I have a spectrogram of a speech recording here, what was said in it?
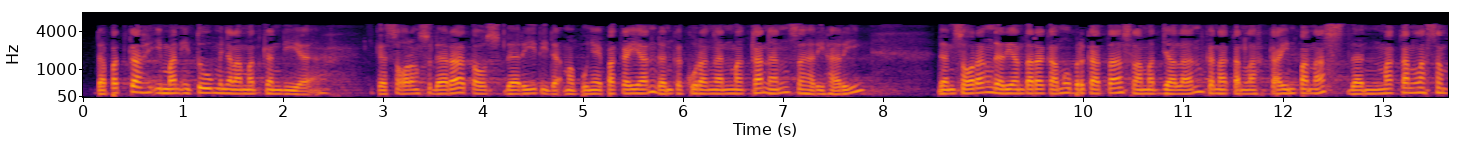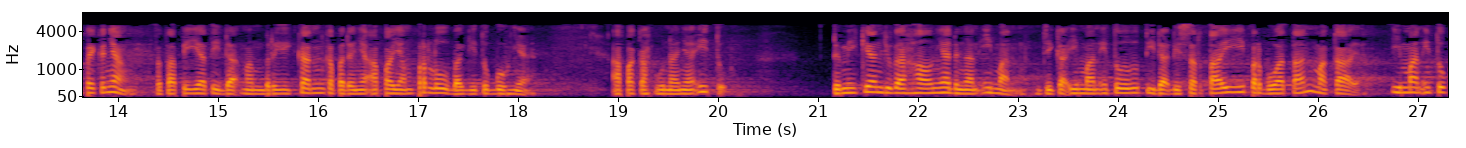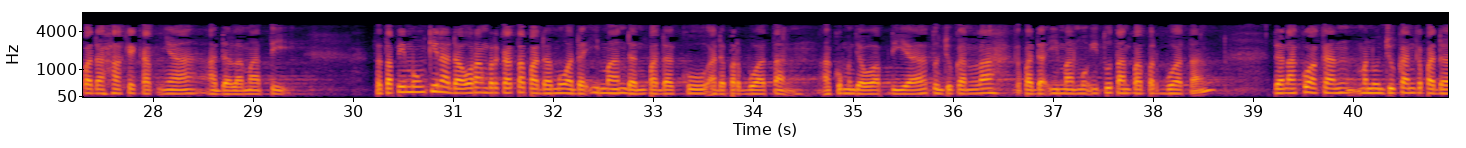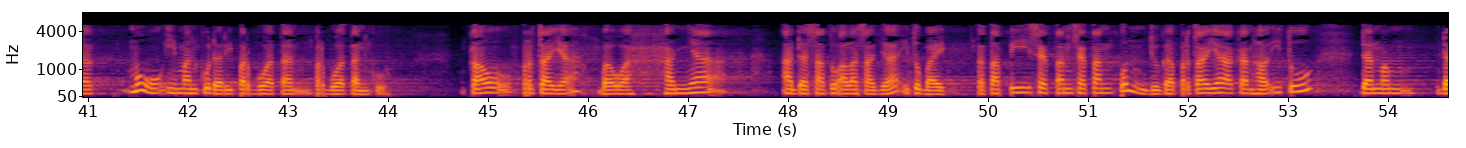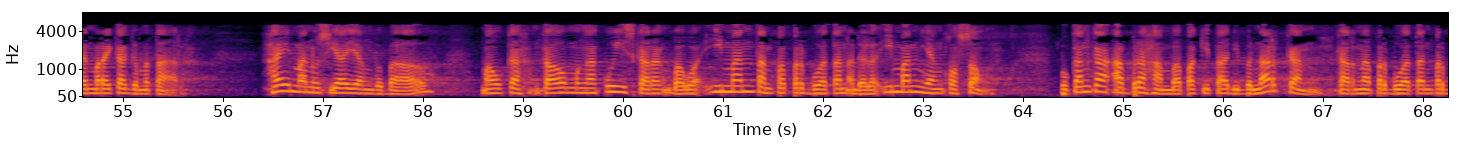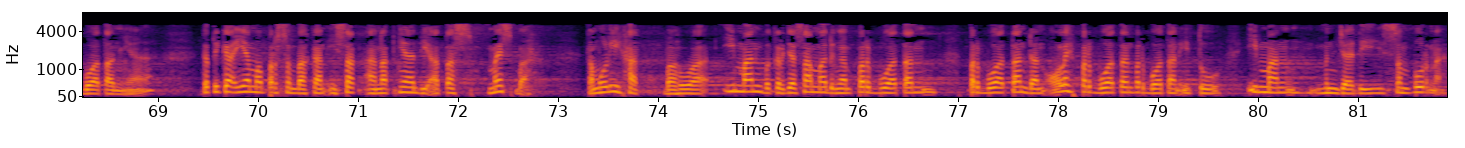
Dapatkah iman itu menyelamatkan dia? Jika seorang saudara atau saudari tidak mempunyai pakaian dan kekurangan makanan sehari-hari, dan seorang dari antara kamu berkata, selamat jalan, kenakanlah kain panas dan makanlah sampai kenyang, tetapi ia tidak memberikan kepadanya apa yang perlu bagi tubuhnya. Apakah gunanya itu? Demikian juga halnya dengan iman. Jika iman itu tidak disertai perbuatan, maka iman itu pada hakikatnya adalah mati. Tetapi mungkin ada orang berkata padamu ada iman dan padaku ada perbuatan. Aku menjawab dia, tunjukkanlah kepada imanmu itu tanpa perbuatan. Dan aku akan menunjukkan kepadamu imanku dari perbuatan-perbuatanku. Kau percaya bahwa hanya ada satu Allah saja, itu baik. Tetapi setan-setan pun juga percaya akan hal itu dan mem, dan mereka gemetar. Hai manusia yang bebal, maukah engkau mengakui sekarang bahwa iman tanpa perbuatan adalah iman yang kosong? Bukankah Abraham bapak kita dibenarkan karena perbuatan-perbuatannya ketika ia mempersembahkan Ishak anaknya di atas mesbah? Kamu lihat bahwa iman bekerja sama dengan perbuatan perbuatan dan oleh perbuatan-perbuatan itu iman menjadi sempurna.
